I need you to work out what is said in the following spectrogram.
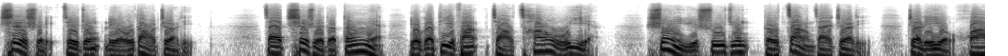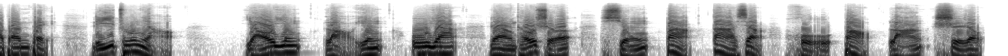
赤水最终流到这里。在赤水的东面有个地方叫苍梧野。舜与叔君都葬在这里。这里有花斑贝、狸蛛鸟、鹞鹰、老鹰、乌鸦、两头蛇、熊、霸、大象、虎、豹、狼是肉。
